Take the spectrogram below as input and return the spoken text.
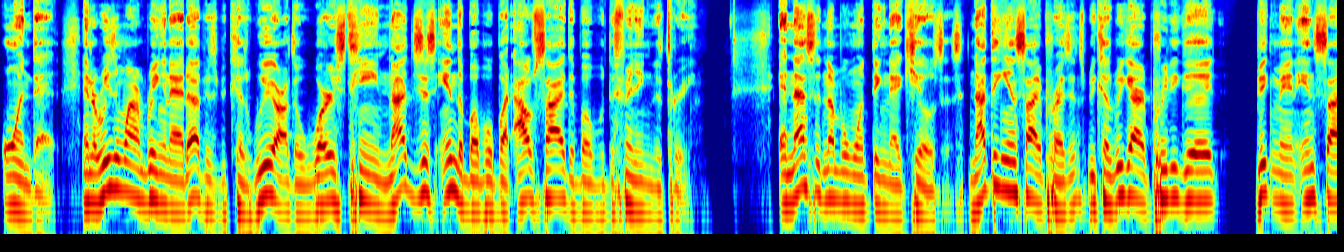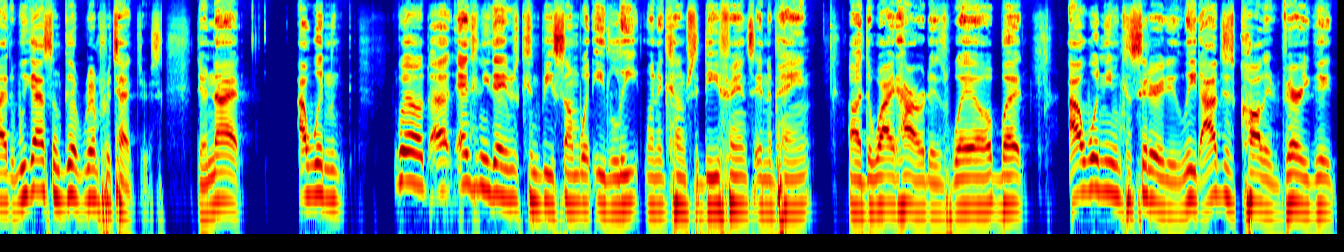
on that. And the reason why I'm bringing that up is because we are the worst team, not just in the bubble, but outside the bubble defending the three. And that's the number one thing that kills us. Not the inside presence, because we got pretty good big men inside. We got some good rim protectors. They're not, I wouldn't, well, uh, Anthony Davis can be somewhat elite when it comes to defense in the paint. Uh, Dwight Howard as well, but I wouldn't even consider it elite. I'll just call it very good,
